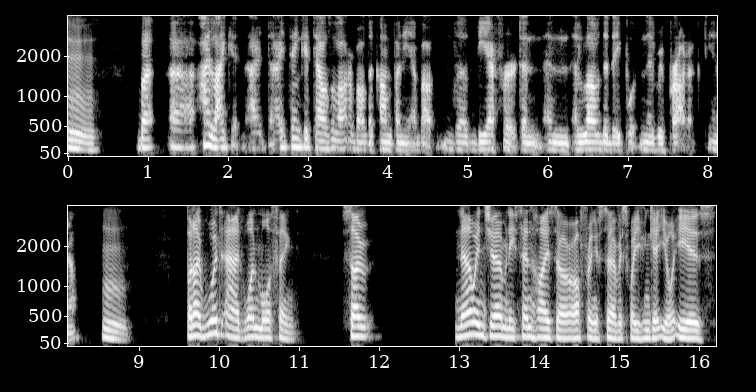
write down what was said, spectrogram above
Mm. But uh, I like it. I, I think it tells a lot about the company, about the the effort and, and, and love that they put in every product. You know. Mm. But I would add one more thing. So now in Germany, Sennheiser are offering a service where you can get your ears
